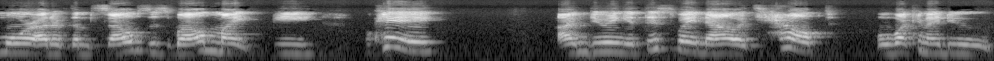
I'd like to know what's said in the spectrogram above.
more out of themselves as well might be okay, I'm doing it this way now, it's helped. Well, what can I do,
